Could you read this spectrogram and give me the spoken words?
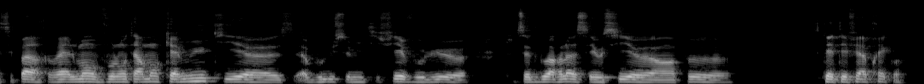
c'est pas réellement volontairement Camus qui a voulu se mythifier, voulu cette gloire-là. C'est aussi euh, un peu euh, ce qui a été fait après, quoi.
